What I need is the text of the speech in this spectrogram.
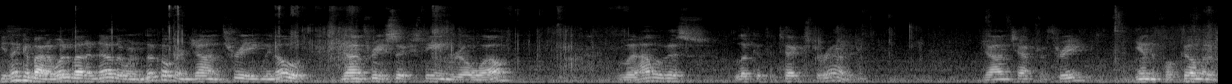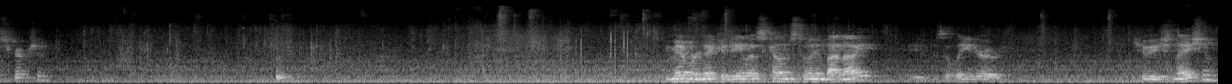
You think about it. What about another one? Look over in John 3. We know John 3:16 real well, but how of us look at the text around it? John chapter 3, again, the fulfillment of Scripture. Remember, Nicodemus comes to him by night. He was a leader of Jewish nation.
